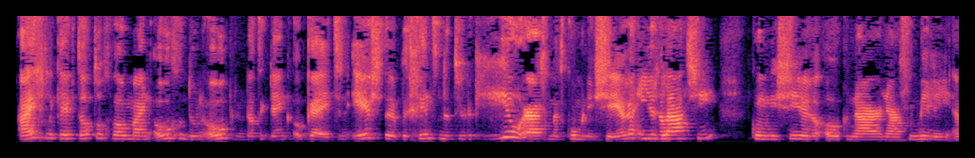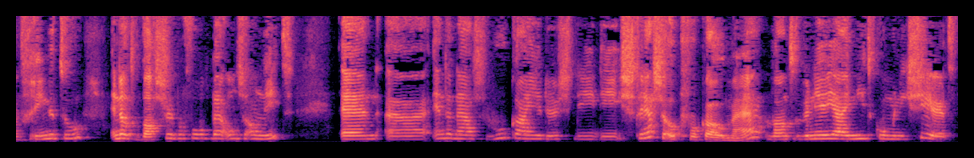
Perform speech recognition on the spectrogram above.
eigenlijk heeft dat toch wel mijn ogen doen openen. Dat ik denk, oké, ten eerste begint het natuurlijk heel erg met communiceren in je relatie. Communiceren ook naar, naar familie en vrienden toe. En dat was er bijvoorbeeld bij ons al niet. En, en daarnaast, hoe kan je dus die, die stress ook voorkomen? Hè? Want wanneer jij niet communiceert,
